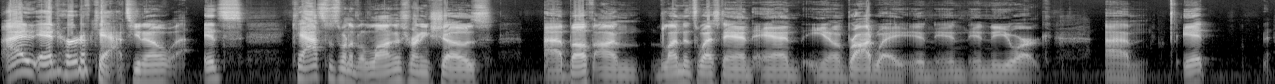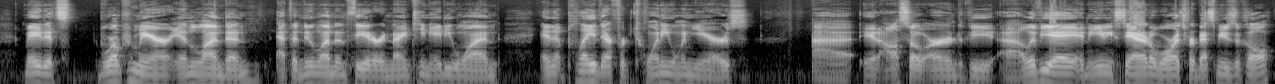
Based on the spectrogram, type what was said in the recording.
I had heard of Cats. You know, it's Cats was one of the longest running shows, uh, both on London's West End and you know Broadway in in in New York. Um, it made its world premiere in London at the New London Theatre in 1981, and it played there for 21 years. Uh, it also earned the uh, Olivier and Evening Standard Awards for Best Musical.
